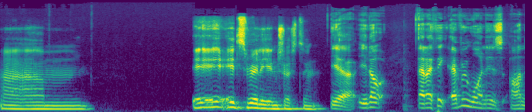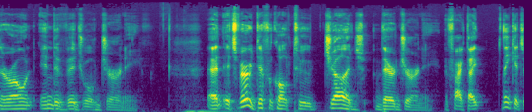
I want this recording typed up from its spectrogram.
Um, it, it's really interesting. Yeah, you know, and I think everyone is on their own individual journey. And it's very difficult to judge their journey. In fact, I think it's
